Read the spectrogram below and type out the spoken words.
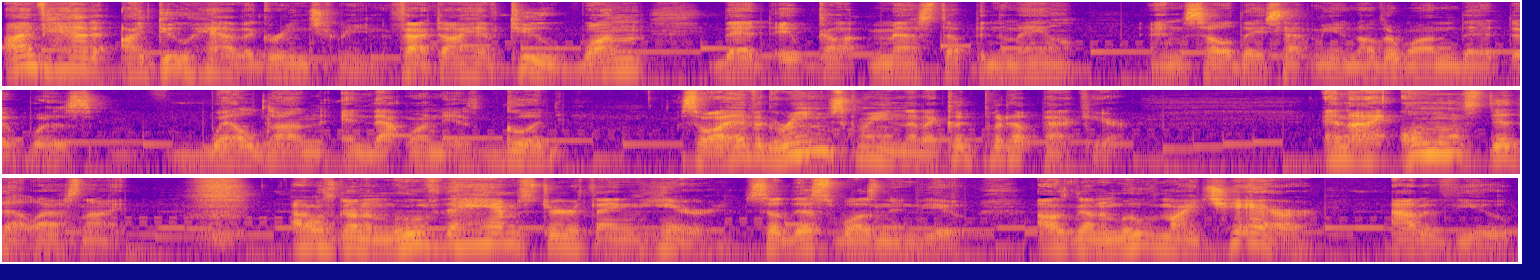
I've had I do have a green screen. In fact, I have two. One that it got messed up in the mail, and so they sent me another one that, that was well done, and that one is good. So I have a green screen that I could put up back here. And I almost did that last night. I was going to move the hamster thing here so this wasn't in view. I was going to move my chair out of view.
